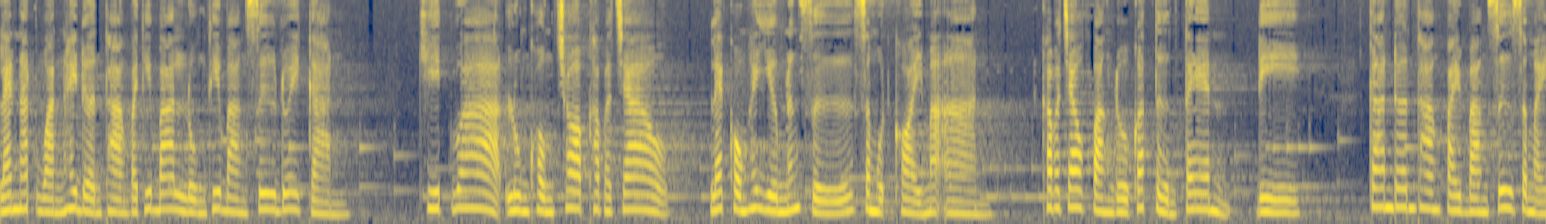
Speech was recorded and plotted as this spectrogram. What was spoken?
และนัดวันให้เดินทางไปที่บ้านลุงที่บางซื่อด้วยกัน คิดว่าลุงคงชอบข้าพเจ้า และคงให้ยืมหนังสือสมุดคอยมาอ่าน ข้าพเจ้าฟังดูก็ตื่นเต้น ดี การเดินทางไปบางซื่อสมัย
